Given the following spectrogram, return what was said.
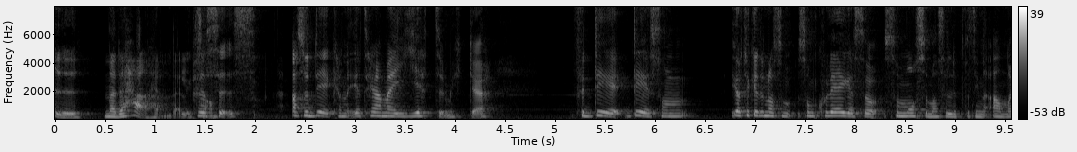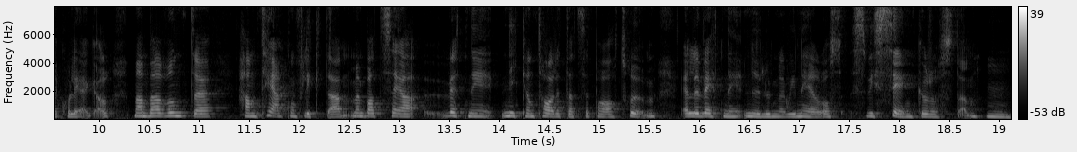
du när det här hände liksom? Precis. Alltså det kan irritera mig jättemycket. För det, det som... Jag tycker att det är något som, som kollega så, så måste man ställa upp för sina andra kollegor. Man behöver inte hantera konflikten, men bara att säga, vet ni, ni kan ta detta ett separat rum. Eller vet ni, nu lugnar vi ner oss, vi sänker rösten. Det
